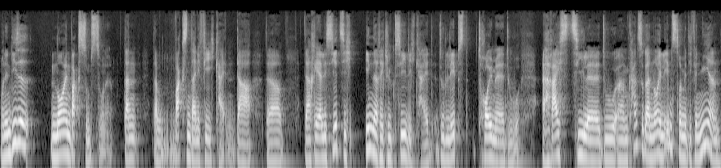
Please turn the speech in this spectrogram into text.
Und in diese neuen Wachstumszone, dann da wachsen deine Fähigkeiten, da, da da realisiert sich innere Glückseligkeit. Du lebst Träume, du erreichst Ziele, du ähm, kannst sogar neue Lebensträume definieren.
